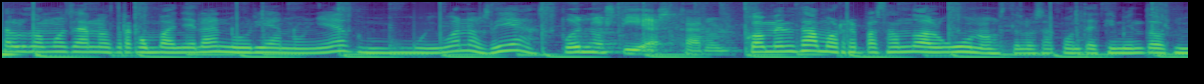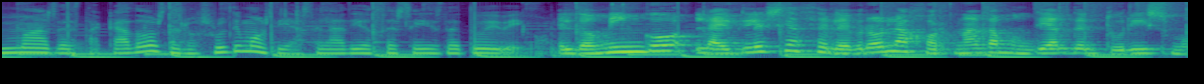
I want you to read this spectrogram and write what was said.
Saludamos ya a nuestra compañera Nuria Núñez. Muy buenos días. Buenos días, Carol. Comenzamos repasando algunos de los acontecimientos más destacados de los últimos días en la diócesis de Tuy Vigo. El domingo, la Iglesia celebró la Jornada Mundial del Turismo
